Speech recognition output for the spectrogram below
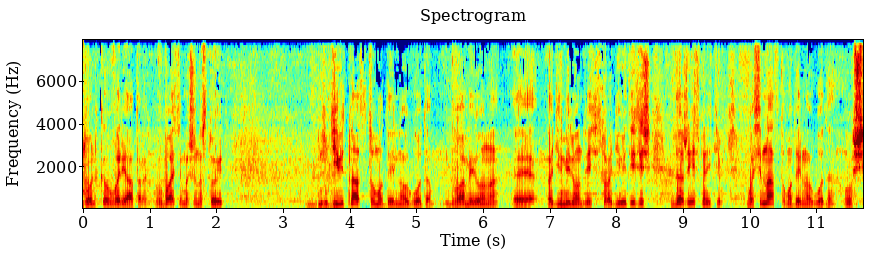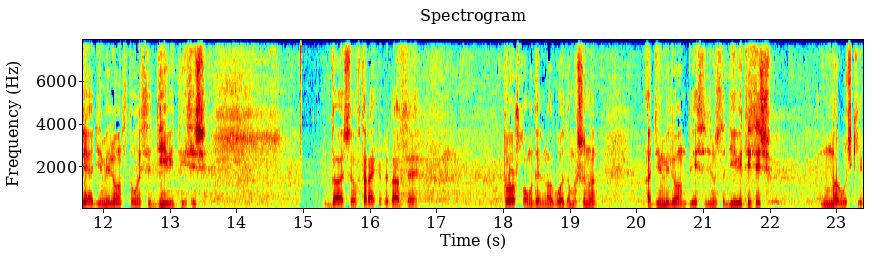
только вариатор. В базе машина стоит 19 модельного года 2 миллиона, э, 1 миллион 249 тысяч. Даже есть, смотрите, 18 модельного года вообще 1 миллион 189 тысяч. Дальше вторая комплектация прошлого модельного года машина 1 миллион 299 тысяч ну, на ручке.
